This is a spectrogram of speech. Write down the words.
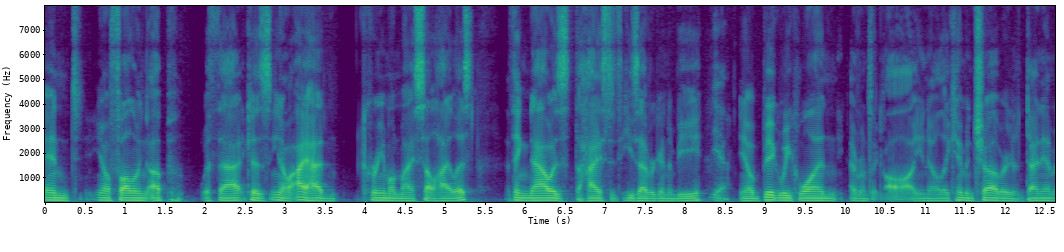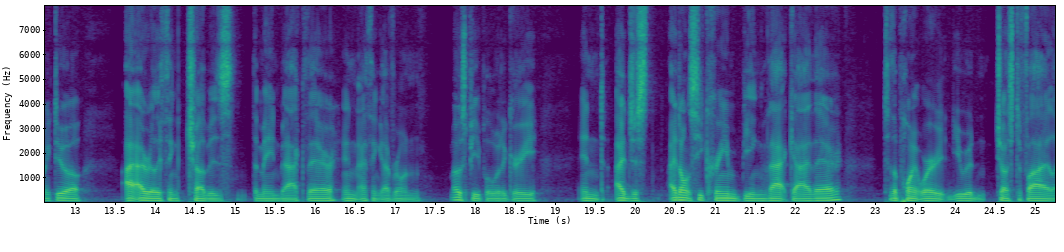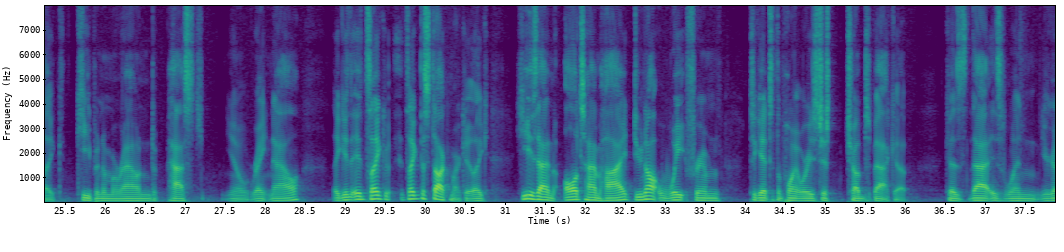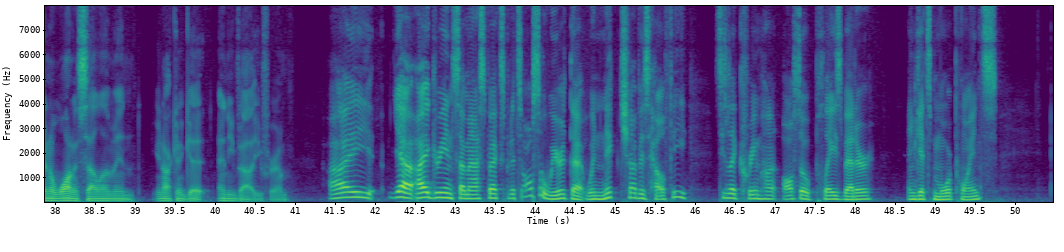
and you know, following up with that because you know I had Kareem on my sell high list. I think now is the highest he's ever going to be. Yeah. You know, big week one, everyone's like, oh, you know, like him and Chubb are a dynamic duo. I, I really think Chubb is the main back there, and I think everyone, most people would agree. And I just I don't see Kareem being that guy there to the point where you would justify like keeping him around past you know right now. Like it, it's like it's like the stock market. Like he's at an all time high. Do not wait for him to get to the point where he's just Chubb's backup, because that is when you're gonna want to sell him and you're not gonna get any value for him. I yeah, I agree in some aspects, but it's also weird that when Nick Chubb is healthy, it seems like Kareem Hunt also plays better and gets more points.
